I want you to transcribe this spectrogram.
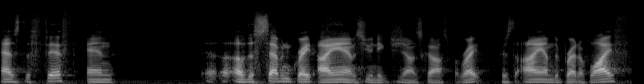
as the fifth and uh, of the seven great I ams unique to John's gospel, right? There's the I am the bread of life,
